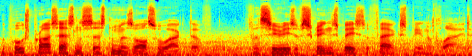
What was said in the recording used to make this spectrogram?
The post-processing system is also active, with a series of screen-space effects being applied.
